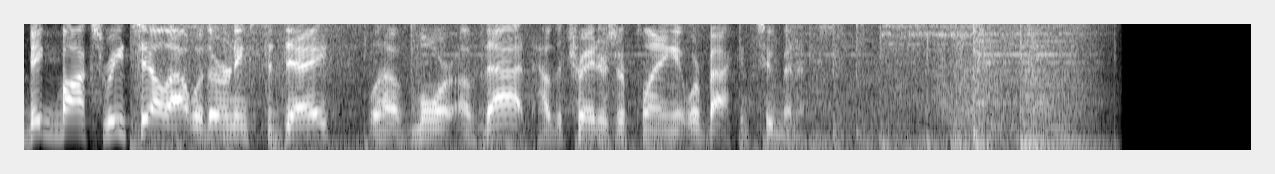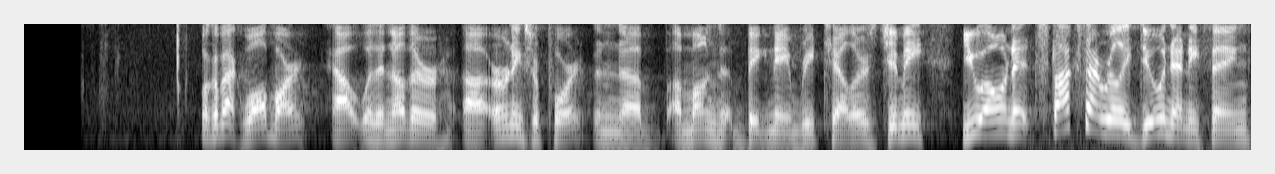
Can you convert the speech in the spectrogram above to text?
Big box retail out with earnings today. We'll have more of that, how the traders are playing it. We're back in two minutes. Welcome back. Walmart out with another uh, earnings report and uh, among big name retailers. Jimmy, you own it. Stock's not really doing anything.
